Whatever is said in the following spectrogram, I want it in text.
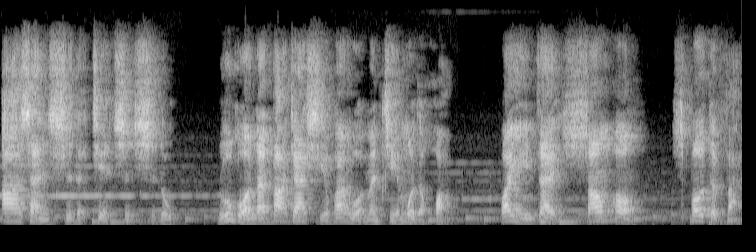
阿善师的见识实录。如果呢，大家喜欢我们节目的话，欢迎在 Sound On、Spotify、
